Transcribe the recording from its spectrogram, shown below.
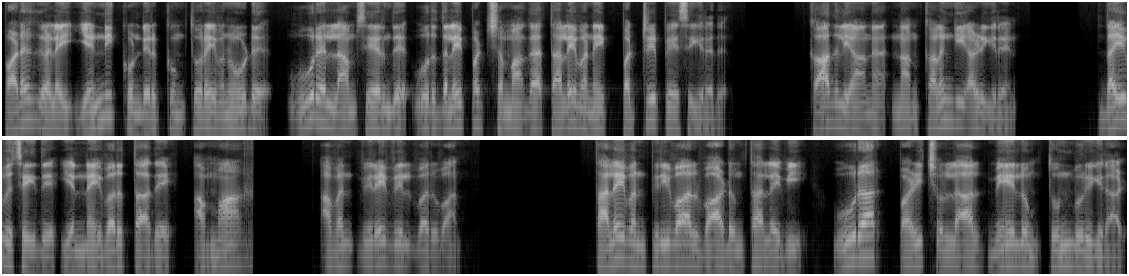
படகுகளை எண்ணிக்கொண்டிருக்கும் துறைவனோடு ஊரெல்லாம் சேர்ந்து ஒரு தலைப்பட்சமாக தலைவனைப் பற்றி பேசுகிறது. காதலியான நான் கலங்கி அழுகிறேன். தயவு செய்து என்னை வருத்தாதே அம்மா அவன் விரைவில் வருவான். தலைவன் பிரிவால் வாடும் தலைவி ஊரார் பழிச்சொல்லால் மேலும் துன்புறுகிறாள்.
